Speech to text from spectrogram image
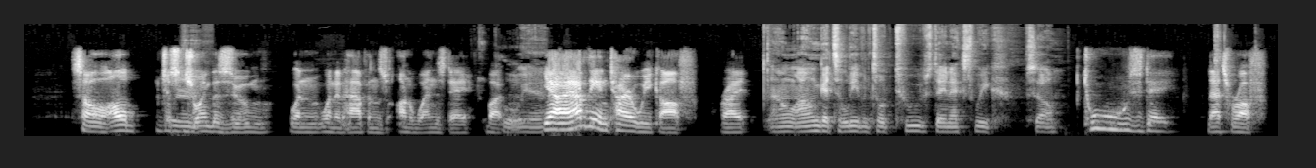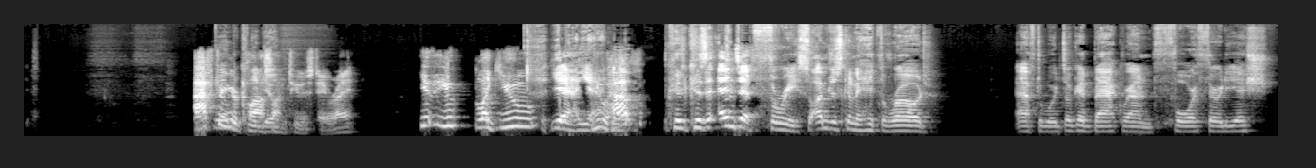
so I'll just Mm. join the Zoom when when it happens on Wednesday. But Cool, yeah. yeah, I have the entire week off. Right, I don't I don't get to leave until Tuesday next week. So Tuesday. That's rough. After Yeah, your can you class on Tuesday, right? You you like you yeah, yeah. you have because because it ends at three, so I'm just gonna hit the road afterwards. I'll get back around four thirty ish.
